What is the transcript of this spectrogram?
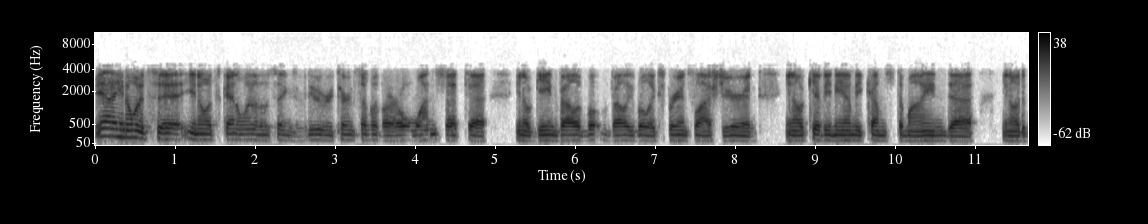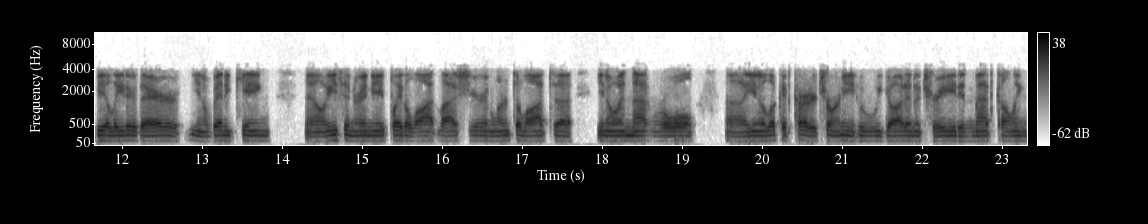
Yeah, you know it's uh, you know it's kind of one of those things. We do return some of our old ones that uh, you know gained valuable valuable experience last year, and you know Kiviniemi comes to mind. Uh, you know to be a leader there. You know Benny King. You know Ethan Renier played a lot last year and learned a lot. Uh, you know in that role. Uh, you know, look at Carter Chorney, who we got in a trade, and Matt Culling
